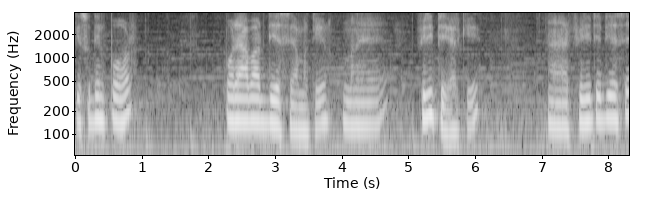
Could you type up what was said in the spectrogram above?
কিছুদিন পর, পরে আবার দিয়েছে আমাকে মানে ফ্রিতে আর কি। ফ্রিতে দিয়েছে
